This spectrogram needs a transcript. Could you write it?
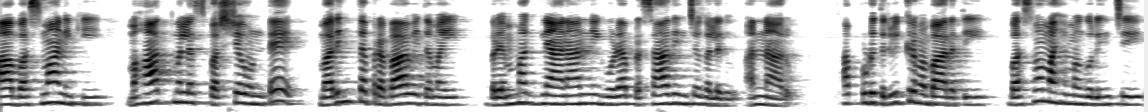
ఆ భస్మానికి మహాత్ముల స్పర్శ ఉంటే మరింత ప్రభావితమై బ్రహ్మజ్ఞానాన్ని కూడా ప్రసాదించగలదు అన్నారు. అప్పుడు త్రివిక్రమ భారతి భస్మ మహిమ గురించి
